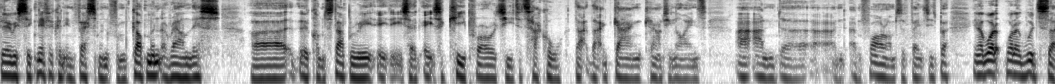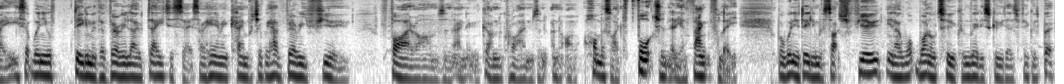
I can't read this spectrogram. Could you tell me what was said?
There is significant investment from government around this. Uh, the constabulary it, it's a it's a key priority to tackle that that gang county lines uh, and, uh, and and firearms offences. But you know what what I would say is that when you're dealing with a very low data set, so here in Cambridgeshire we have very few firearms and, and gun crimes and, and um, homicides, fortunately and thankfully. But when you're dealing with such few, you know, what one or two can really skew those figures. But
